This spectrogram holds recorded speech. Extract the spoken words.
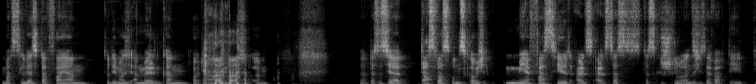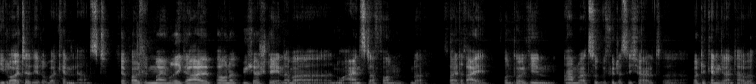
machst Silvesterfeiern, zu denen man sich anmelden kann heute Abend. Ähm, das ist ja das, was uns, glaube ich, mehr fasziniert als als das das Geschriebene an sich, ist einfach die die Leute, die du darüber kennenlernst. Ich habe halt in meinem Regal 'n paar hundert Bücher stehen, aber nur eins davon oder 2, 3 von Tolkien haben dazu geführt, dass ich halt, äh, Leute kennengelernt habe,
